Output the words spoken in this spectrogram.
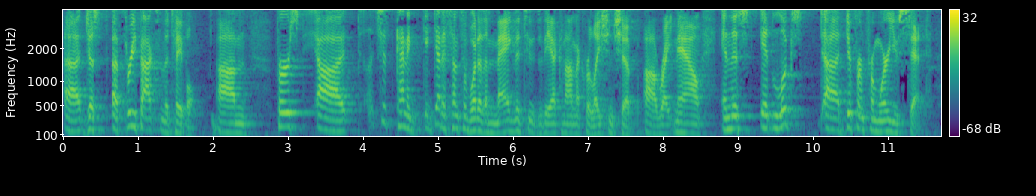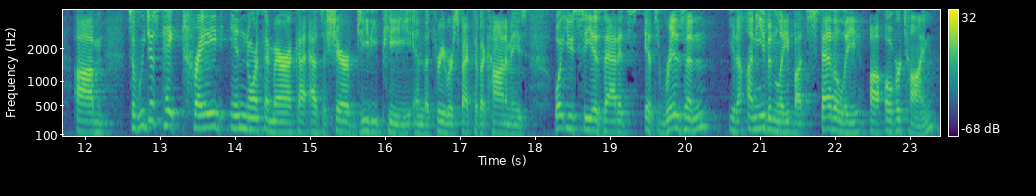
uh, just uh, three facts on the table. Um, First, uh, let's just kind of get a sense of what are the magnitudes of the economic relationship uh, right now. And this, it looks uh, different from where you sit. Um, so if we just take trade in North America as a share of GDP in the three respective economies, what you see is that it's it's risen, you know, unevenly but steadily uh, over time.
